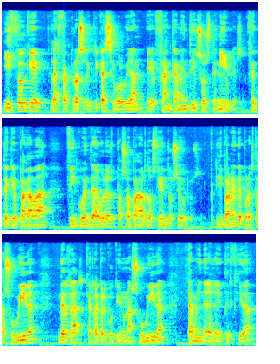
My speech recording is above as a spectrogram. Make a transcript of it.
hizo que las facturas eléctricas se volvieran eh, francamente insostenibles. Gente que pagaba 50 euros pasó a pagar 200 euros, principalmente por esta subida del gas que repercutió en una subida también de la electricidad.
